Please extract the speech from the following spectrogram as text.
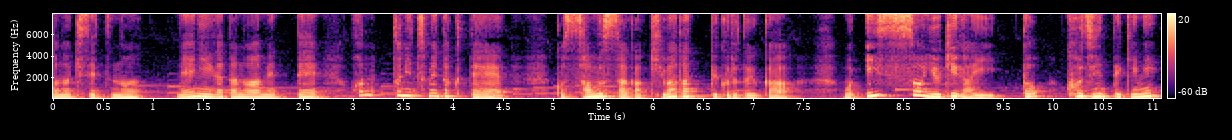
この季節のね新潟の雨って本当に冷たくてこう寒さが際立ってくるというかもういっそ雪がいいと個人的に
